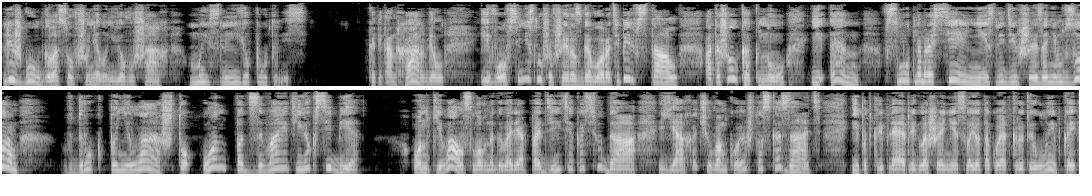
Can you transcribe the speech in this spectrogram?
лишь гул голосов шумел у нее в ушах, мысли ее путались. Капитан Харвилл, и вовсе не слушавший разговора, теперь встал, отошел к окну, и Энн, в смутном рассеянии, следившая за ним взором, вдруг поняла, что он подзывает ее к себе. Он кивал, словно говоря, «Подите-ка сюда, я хочу вам кое-что сказать», и, подкрепляя приглашение свое такой открытой улыбкой,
